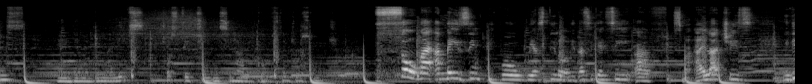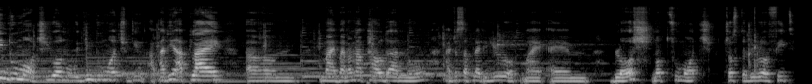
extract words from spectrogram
and then I do my lips. Just stay tuned and see how it goes. Thank you so much. So my amazing people, we are still on it. As you can see, I've fixed my eyelashes. We didn't do much. You all know we didn't do much. We didn't. I didn't apply um, my banana powder. No, I just applied a little of my um, blush, not too much, just a little of it.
